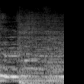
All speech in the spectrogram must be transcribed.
to the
